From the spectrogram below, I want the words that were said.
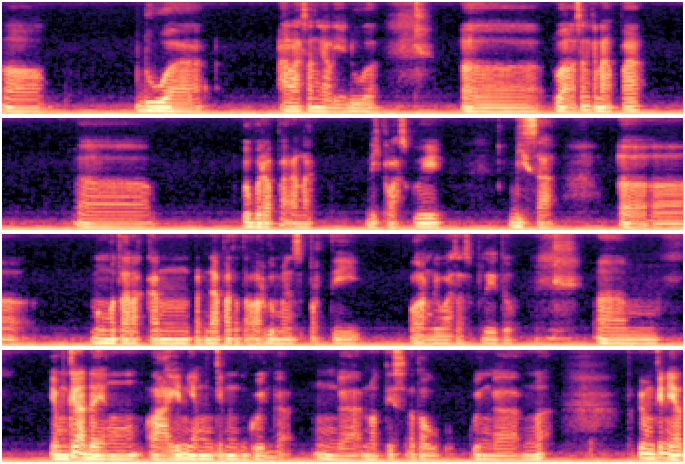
uh, dua alasan kali ya dua uh, dua alasan kenapa uh, beberapa anak di kelas gue bisa uh, mengutarakan pendapat atau argumen seperti orang dewasa seperti itu. Um, ya mungkin ada yang lain yang mungkin gue nggak nggak notice atau gue nggak ngeh tapi mungkin ya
